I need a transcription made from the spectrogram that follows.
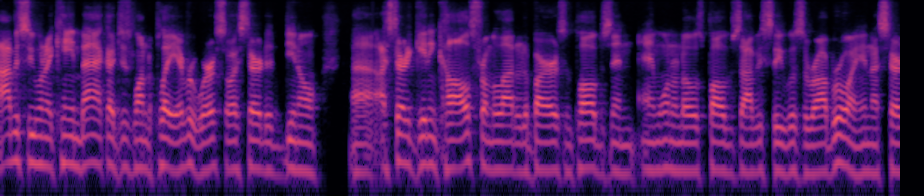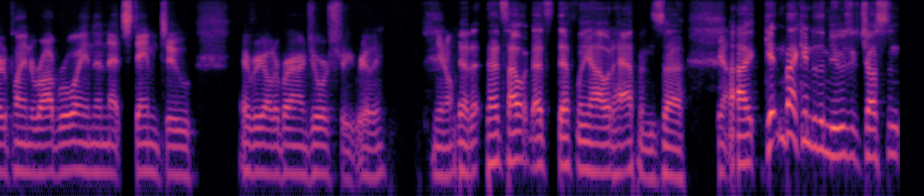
Obviously, when I came back, I just wanted to play everywhere. So I started, you know, uh, I started getting calls from a lot of the bars and pubs, and and one of those pubs obviously was the Rob Roy, and I started playing the Rob Roy, and then that stemmed to every other bar on George Street, really you know? Yeah that's how that's definitely how it happens uh yeah. uh, getting back into the music justin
